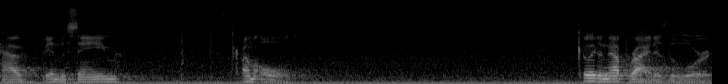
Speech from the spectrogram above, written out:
have been the same from old. Good and upright is the Lord.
